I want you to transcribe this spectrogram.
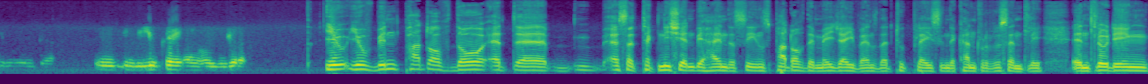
in, the, in, in the UK or in Europe. You you've been part of though at uh, as a technician behind the scenes part of the major events that took place in the country recently, including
